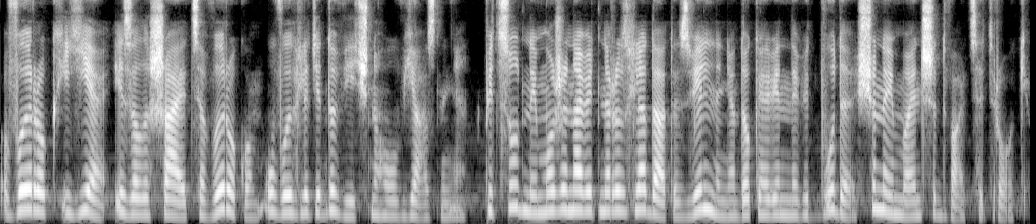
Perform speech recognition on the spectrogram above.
вирок є і залишається вироком у вигляді довічного ув'язнення. Підсудний може навіть не розглядати звільнення, доки він не відбуде щонайменше 20 років.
